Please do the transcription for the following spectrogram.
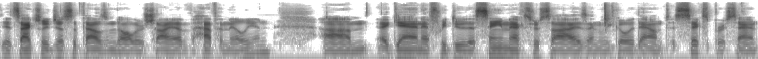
it's actually just a thousand dollars shy of half a million. Um, again, if we do the same exercise and we go down to 6%,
